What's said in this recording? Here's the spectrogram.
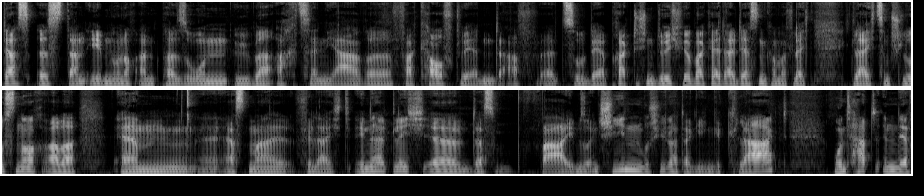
dass es dann eben nur noch an Personen über 18 Jahre verkauft werden darf. Äh, zu der praktischen Durchführbarkeit all dessen kommen wir vielleicht gleich zum Schluss noch, aber ähm, äh, erstmal vielleicht inhaltlich. Äh, das war eben so entschieden. Bushido hat dagegen geklagt und hat in der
